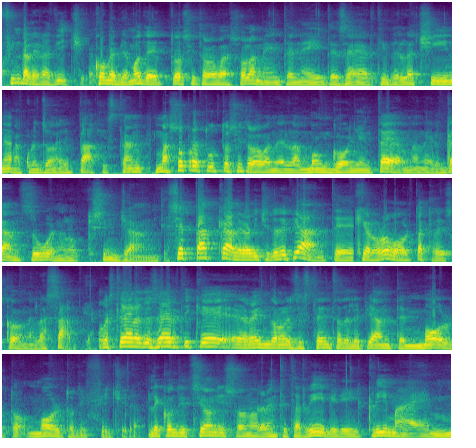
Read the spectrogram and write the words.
fin dalle radici. Come abbiamo detto si trova solamente nei deserti della Cina, in alcune zone del Pakistan, ma soprattutto si trova nella Mongolia interna, nel Gansu e nello Xinjiang. Si attacca alle radici delle piante che a loro volta crescono nella sabbia. Queste aree desertiche rendono l'esistenza delle piante molto molto difficile. Le condizioni sono veramente terribili, il clima è molto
